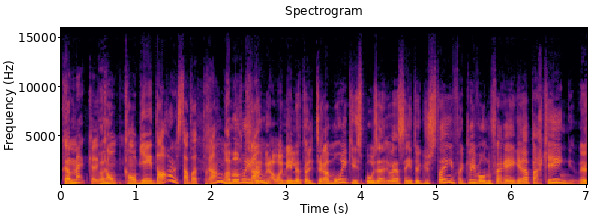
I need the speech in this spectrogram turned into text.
Comment, que- com- combien d'heures ça va te prendre? Ah, mais, oui, mais, ouais, mais là, tu as le tramway qui est supposé arriver à Saint-Augustin. Fait que là, ils vont nous faire un grand parking. Ben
